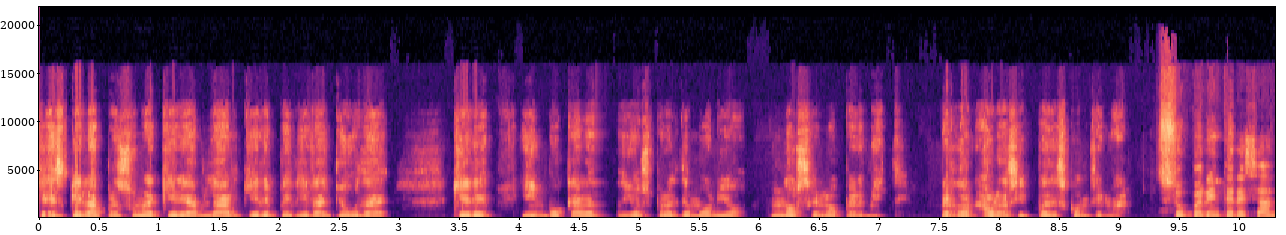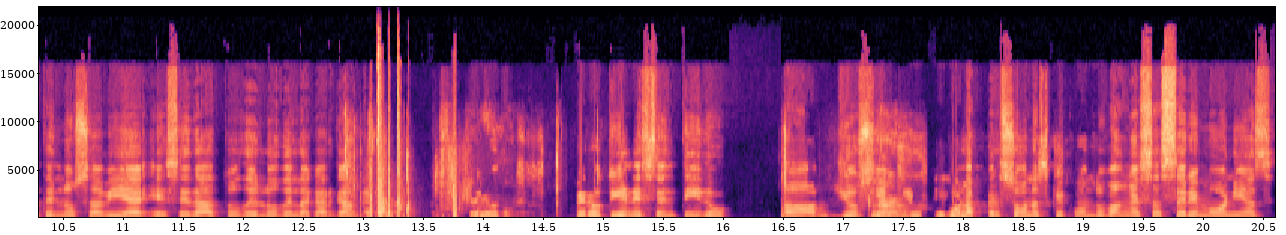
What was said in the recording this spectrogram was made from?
es que la persona quiere hablar, quiere pedir ayuda, quiere invocar a Dios, pero el demonio no se lo permite. Perdón, ahora sí puedes continuar. Súper interesante, no sabía ese dato de lo de la garganta, pero, pero tiene sentido Um, yo siempre digo a las personas que cuando van a esas ceremonias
